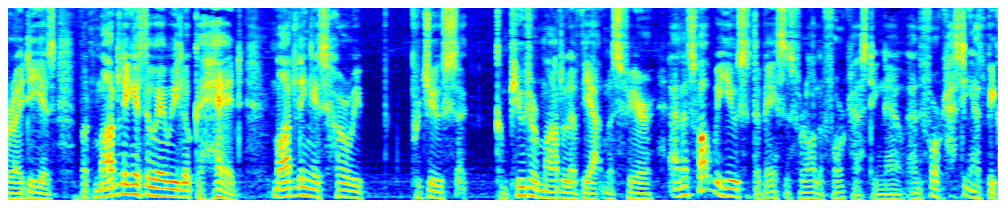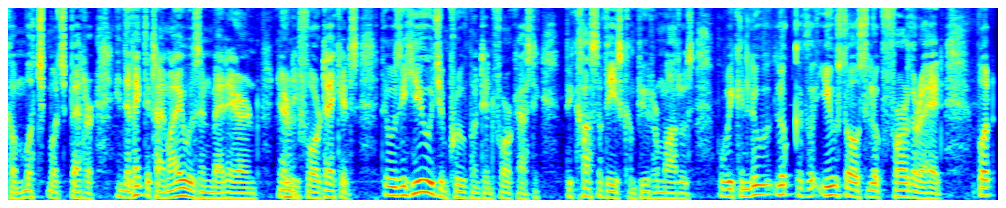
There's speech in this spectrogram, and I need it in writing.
or ideas. But modelling is the way we look ahead. Modelling is how we produce a computer model of the atmosphere, and that's what we use as the basis for all the forecasting now. And the forecasting has become much, much better. In the length of time I was in Met Éireann, in nearly mm. four decades, there was a huge improvement in forecasting because of these computer models. But we can lo- look the, use those to look further ahead. But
